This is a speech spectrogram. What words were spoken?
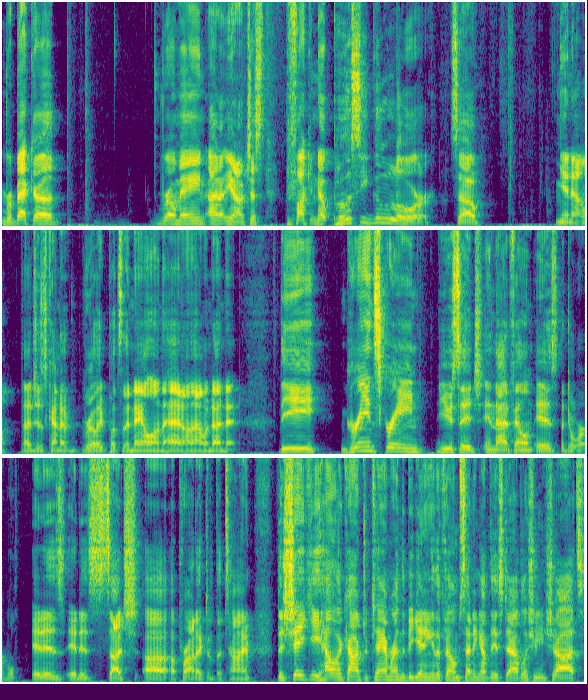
Rebecca Romijn. I don't, you know, just fucking nope, pussy galore. So, you know, that just kind of really puts the nail on the head on that one, doesn't it? The green screen usage in that film is adorable. It is it is such a, a product of the time. The shaky helicopter camera in the beginning of the film, setting up the establishing shots.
